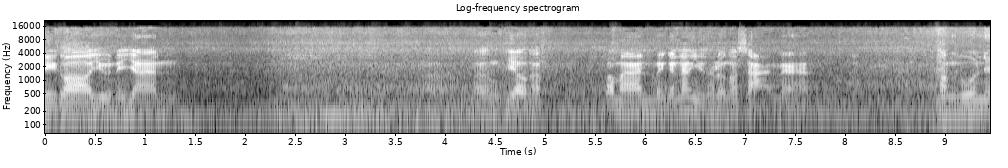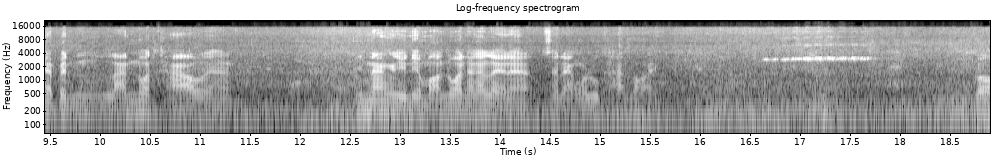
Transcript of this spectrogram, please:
นี่ก็อยู่ในย่านนักท่องเที่ยวครับ ประมาณเหมือนกันนั่งอยู่ถนนข้าวสารนะฮะฝั่งนู้นเนี่ยเป็นร้านนวดเท้านะฮะที่นั่งกันอยู่เนี่ยหมอนวดทั้งนั้นเลยนะฮะแสดงว่าลูกค้าน้อย ก็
